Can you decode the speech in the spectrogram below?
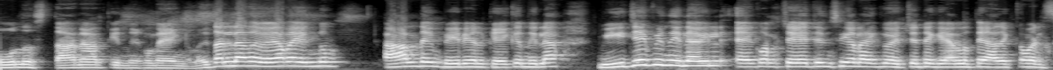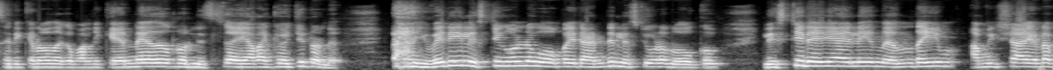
മൂന്ന് സ്ഥാനാർത്ഥി നിർണയങ്ങൾ ഇതല്ലാതെ വേറെ എങ്ങും ആളുടെയും പേരുകൾ കേൾക്കുന്നില്ല. ബി ജെ പി നിലവിൽ കുറച്ച് ഏജൻസികളൊക്കെ വെച്ചിട്ട് കേരളത്തെ അതൊക്കെ മത്സരിക്കണമെന്നൊക്കെ പറഞ്ഞ് കേന്ദ്ര നേതൃത്വം ഒരു ലിസ്റ്റ് തയ്യാറാക്കി വെച്ചിട്ടുണ്ട്. ഇവർ ഈ ലിസ്റ്റ് കൊണ്ട് പോകുമ്പോൾ രണ്ട് ലിസ്റ്റ് കൂടെ നോക്കും. ലിസ്റ്റ് നിന്ന് എന്തെയും അമിത്ഷായുടെ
